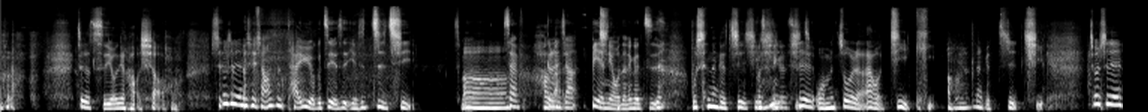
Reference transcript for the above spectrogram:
这个词有点好笑哈。是，就是而且想要是台语有个字也是也是志气，什么在跟人家别扭的那个字，不是那个志气，是是我们做人要有志气哦，那个志气。就是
